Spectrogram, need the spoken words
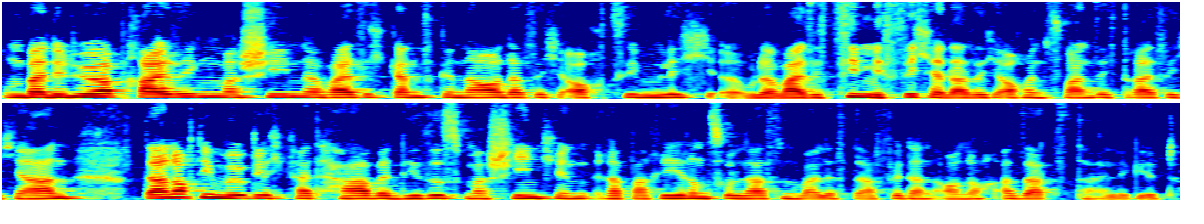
Und bei den höherpreisigen Maschinen, da weiß ich ganz genau, dass ich auch ziemlich, äh, oder weiß ich ziemlich sicher, dass ich auch in 20, 30 Jahren da noch die Möglichkeit habe, dieses Maschinchen reparieren zu lassen lassen, weil es dafür dann auch noch Ersatzteile gibt.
